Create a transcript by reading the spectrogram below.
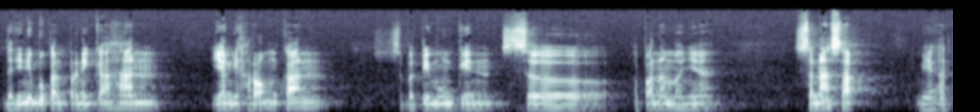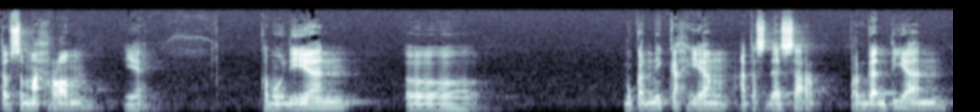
Dan ini bukan pernikahan yang diharamkan seperti mungkin se apa namanya senasab ya atau semahram ya. Kemudian eh, bukan nikah yang atas dasar pergantian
